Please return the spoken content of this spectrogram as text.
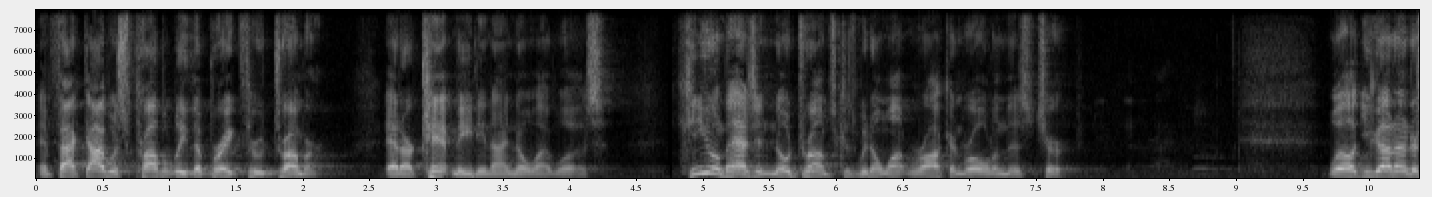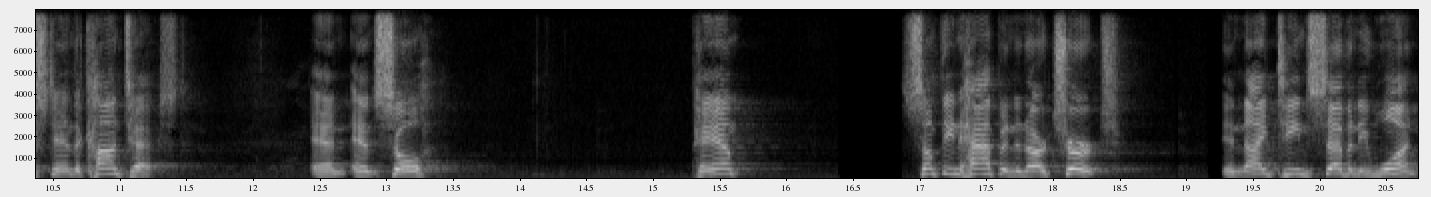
In fact, I was probably the breakthrough drummer. At our camp meeting, I know I was. Can you imagine no drums because we don't want rock and roll in this church? Well, you got to understand the context. And, and so, Pam, something happened in our church in 1971.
